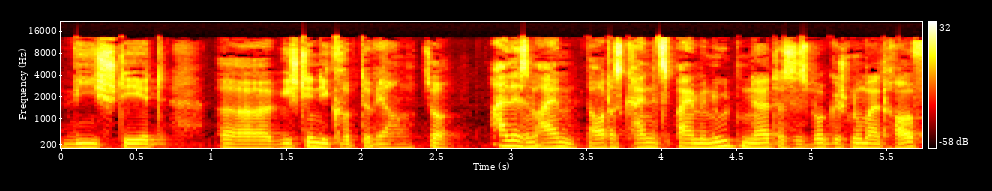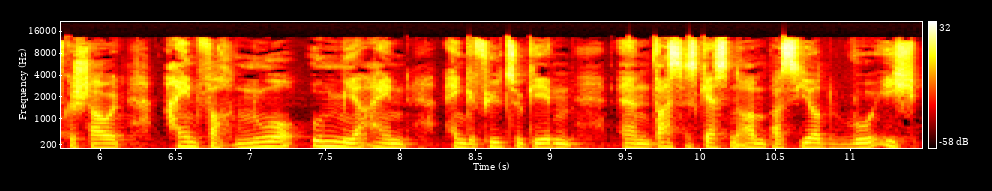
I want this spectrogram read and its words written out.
Wie steht, äh, wie stehen die Kryptowährungen? So, alles in allem dauert das keine zwei Minuten, ne? das ist wirklich nur mal drauf geschaut, einfach nur, um mir ein, ein Gefühl zu geben, ähm, was ist gestern Abend passiert, wo ich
